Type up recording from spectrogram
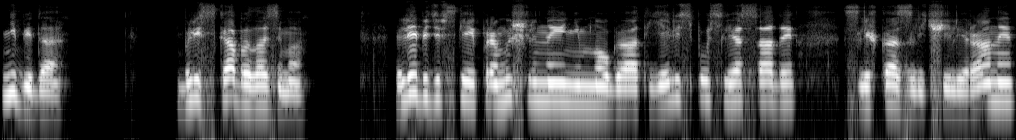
Не беда. Близка была зима. Лебедевские промышленные немного отъелись после осады, слегка залечили раны,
